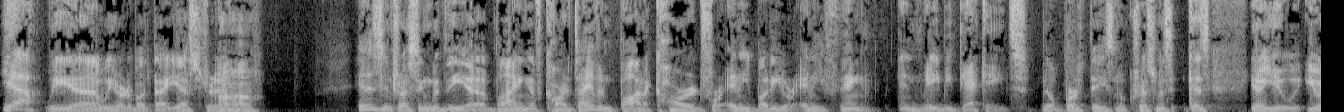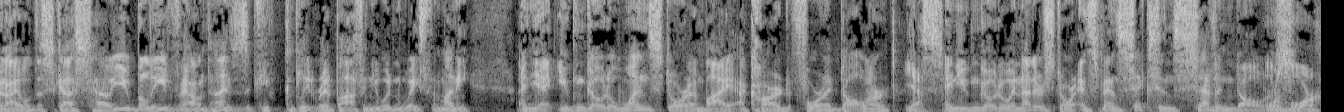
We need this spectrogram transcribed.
Yeah, we uh, we heard about that yesterday. Uh huh. It is interesting with the uh, buying of cards. I haven't bought a card for anybody or anything in maybe decades. No birthdays, no Christmas. Because you know, you you and I will discuss how you believe Valentine's is a complete ripoff, and you wouldn't waste the money. And yet, you can go to one store and buy a card for a dollar. Yes. and you can go to another store and spend six and seven dollars. Or more.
